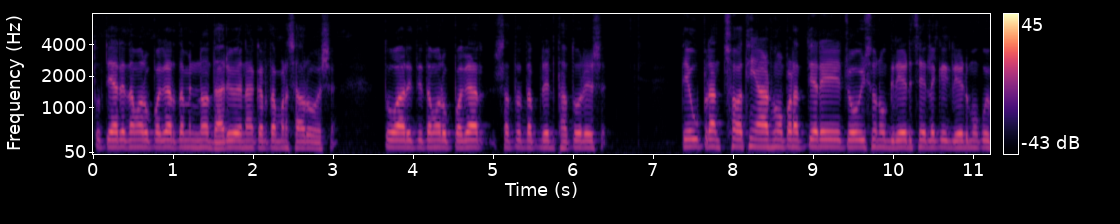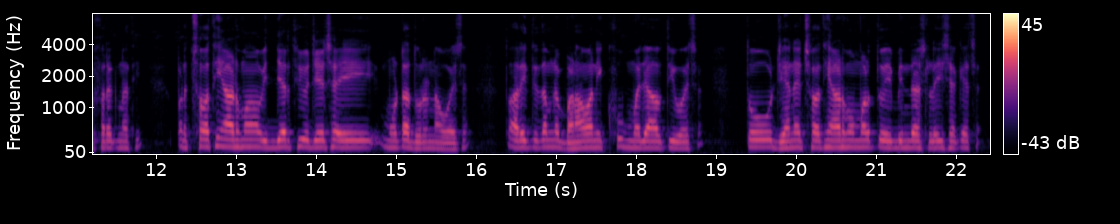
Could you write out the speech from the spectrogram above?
તો ત્યારે તમારો પગાર તમે ન ધાર્યો એના કરતાં પણ સારો હશે. તો આ રીતે તમારો પગાર સતત અપડેટ થતો રહેશે. તે ઉપરાંત છથી આઠમાં પણ અત્યારે ચોવીસોનો ગ્રેડ છે એટલે કે ગ્રેડમાં કોઈ ફરક નથી. પણ છથી આઠમાં વિદ્યાર્થીઓ જે છે એ મોટા ધોરણના હોય છે. તો આ રીતે તમને ભણાવવાની ખૂબ મજા આવતી હોય છે. તો જેને છથી આઠમાં મળતું એ બિંદાસ લઈ શકે છે.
